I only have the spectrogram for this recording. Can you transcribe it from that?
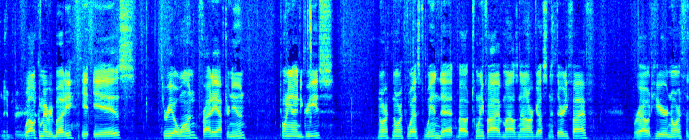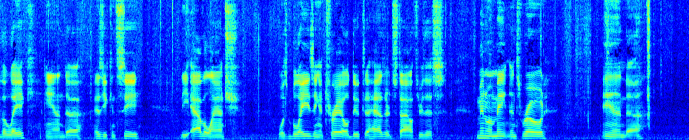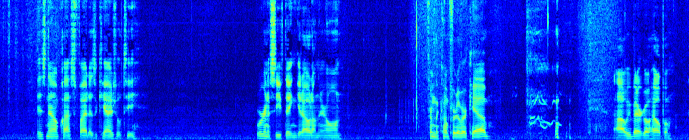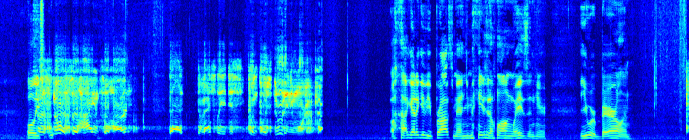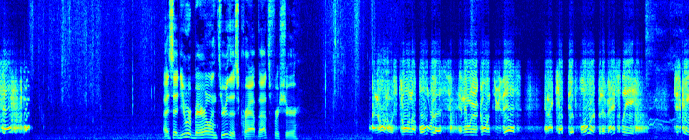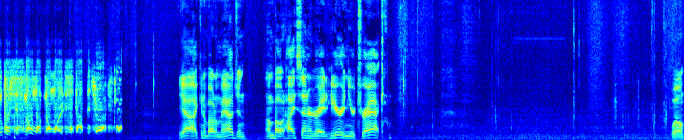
Welcome everybody. It is 3:01 Friday afternoon. 29 degrees. North northwest wind at about 25 miles an hour, gusting at 35. We're out here north of the lake, and uh, as you can see, the avalanche was blazing a trail Dukes of Hazzard style through this minimum maintenance road, and. Uh, is now classified as a casualty. We're gonna see if they can get out on their own from the comfort of our cab. uh, we better go help them. Holy the snow is so high and so hard that eventually it just couldn't push through it anymore. I gotta give you props, man. You made it a long ways in here. You were barreling. I said you were barreling through this crap, that's for sure. I know, and I was throwing up over this, and then we were going through this, and I kept it floored, but eventually just couldn't push the snow no more. I just stopped the truck. Yeah, I can about imagine. I'm about high centered right here in your track. well,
